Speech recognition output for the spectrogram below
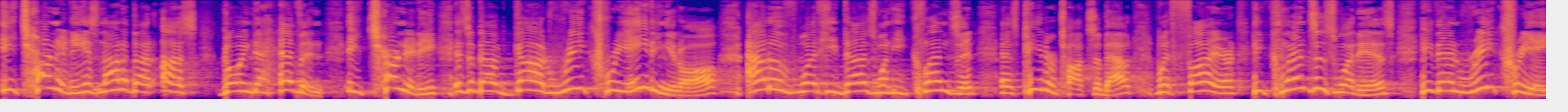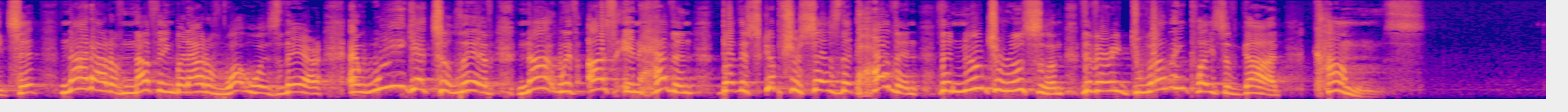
Eternity is not about us going to heaven. Eternity is about God recreating it all out of what he does when he cleanses it, as Peter talks about, with fire. He cleanses what is, he then recreates it, not out of nothing, but out of what was there. And we get to live not with us in heaven, but the scripture says that heaven, the new Jerusalem, the very dwelling place of God, comes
